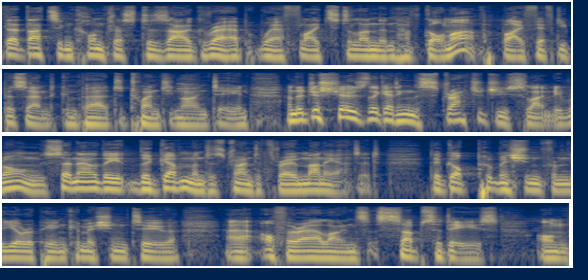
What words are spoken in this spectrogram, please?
th- that's in contrast to Zagreb, where flights to London have gone up by 50% compared to 2019. And it just shows they're getting the strategy slightly wrong. So now the, the government is trying to throw money at it. They've got permission from the European Commission to uh, offer airlines subsidies on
